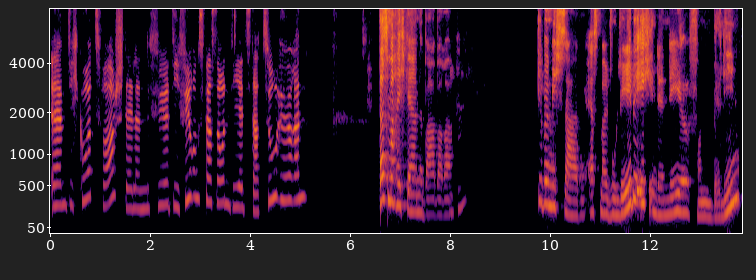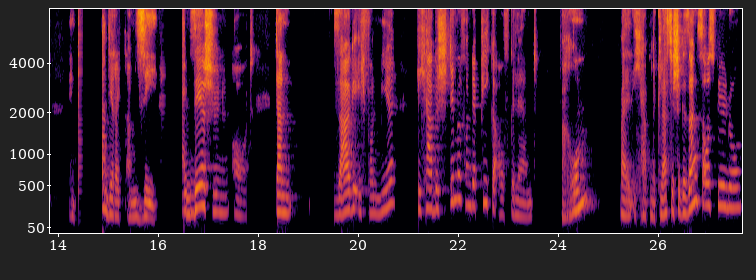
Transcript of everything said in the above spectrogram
ähm, dich kurz vorstellen für die Führungspersonen, die jetzt dazuhören? Das mache ich gerne, Barbara. Mhm. Über mich sagen. Erstmal, wo lebe ich? In der Nähe von Berlin, in Potsdam, direkt am See. Einen sehr schönen Ort. Dann sage ich von mir, ich habe Stimme von der Pike aufgelernt. Warum? Weil ich habe eine klassische Gesangsausbildung,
